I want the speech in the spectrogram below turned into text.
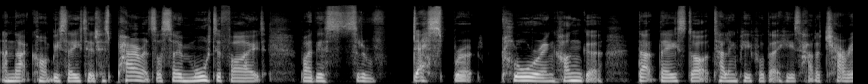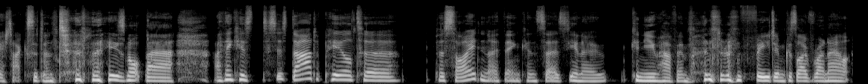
and that can't be sated. His parents are so mortified by this sort of desperate clawing hunger that they start telling people that he's had a chariot accident he's not there. I think his does his dad appeal to poseidon i think and says you know can you have him and feed him because i've run out?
